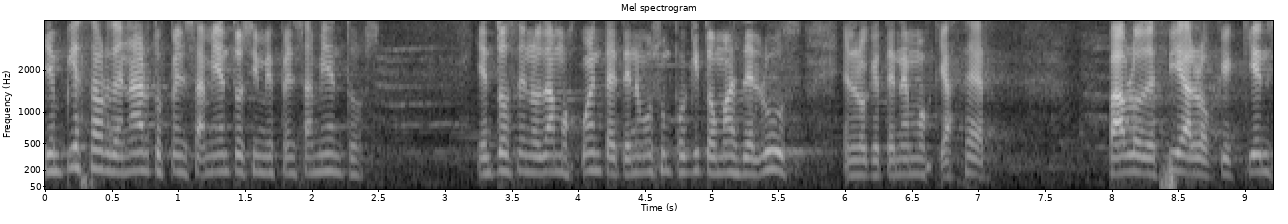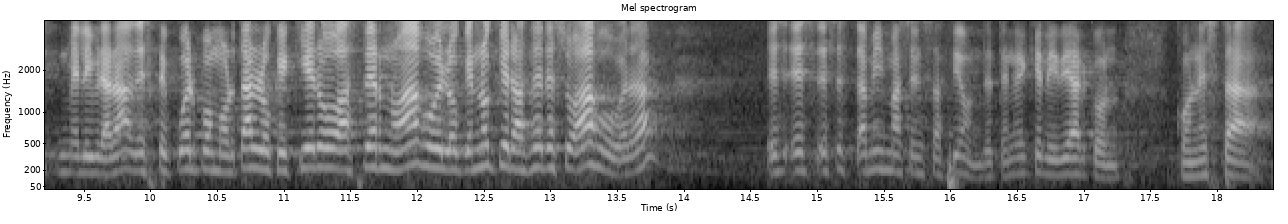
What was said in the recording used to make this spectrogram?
y empieza a ordenar tus pensamientos y mis pensamientos. Y entonces nos damos cuenta y tenemos un poquito más de luz en lo que tenemos que hacer. Pablo decía, lo que quién me librará de este cuerpo mortal, lo que quiero hacer no hago y lo que no quiero hacer eso hago, ¿verdad? Es, es esta misma sensación de tener que lidiar con, con esta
